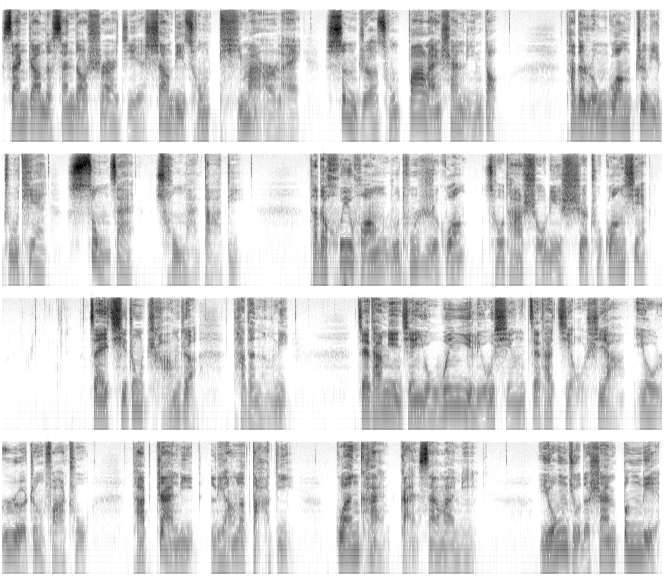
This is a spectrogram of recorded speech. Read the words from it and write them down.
三章的三到十二节，上帝从提曼而来，圣者从巴兰山临到，他的荣光遮蔽诸天，颂赞充满大地，他的辉煌如同日光，从他手里射出光线。在其中藏着他的能力，在他面前有瘟疫流行，在他脚下有热症发出。他站立量了大地，观看赶散万民。永久的山崩裂，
